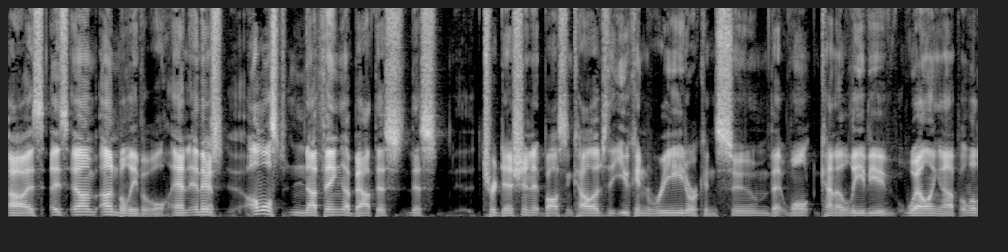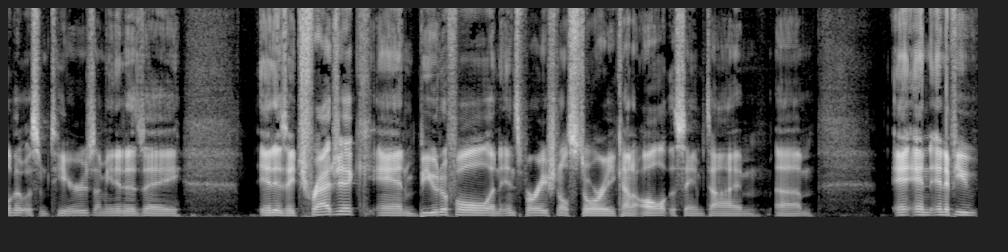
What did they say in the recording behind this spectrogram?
Oh, it's, it's um, unbelievable, and and there's almost nothing about this this tradition at Boston College that you can read or consume that won't kind of leave you welling up a little bit with some tears. I mean, it is a it is a tragic and beautiful and inspirational story, kind of all at the same time. Um, and and if you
